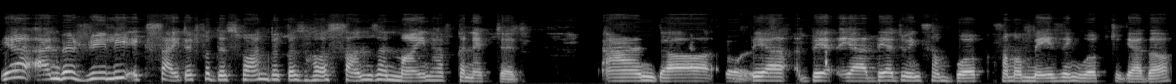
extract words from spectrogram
Yeah, and we're really excited for this one because her sons and mine have connected and uh, they are they yeah they are doing some work some amazing work together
